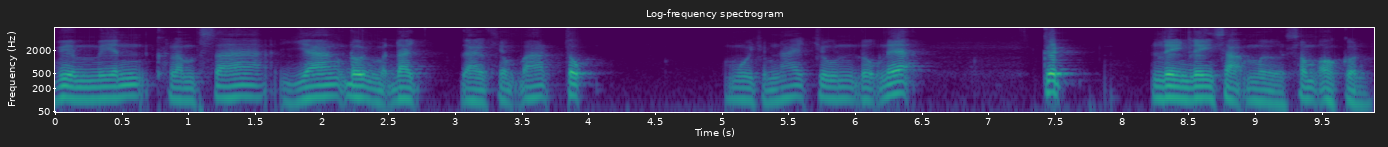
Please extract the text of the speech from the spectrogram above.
វាមានខ្លឹមសារយ៉ាងដូចម្ដេចដែលខ្ញុំបាទទុកមួយចំណែកជូនលោកអ្នកគិតលេងលេងសាកមើលសូមអរគុណ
